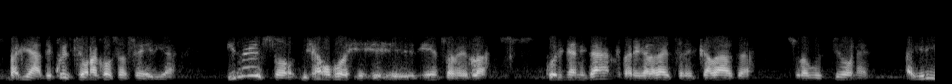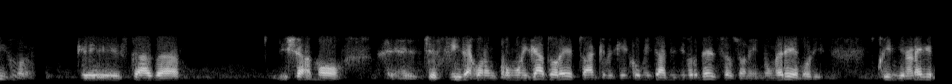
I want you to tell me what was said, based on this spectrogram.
sbagliata e questa è una cosa seria. Il resto, diciamo poi, eh, rientra nella quotidianità, mi pare che la RAI sia calata sulla questione agricola che è stata diciamo, eh, gestita con un comunicato letto anche perché i comitati di protesta sono innumerevoli, quindi non è che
